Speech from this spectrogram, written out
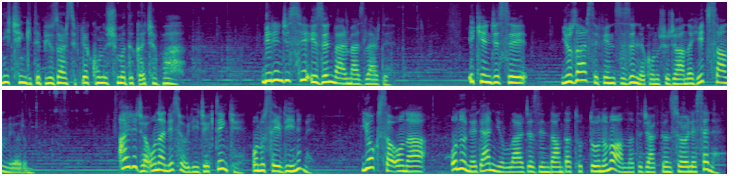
Niçin gidip Yüzarsif'le konuşmadık acaba? Birincisi izin vermezlerdi. İkincisi Yüzarsif'in sizinle konuşacağını hiç sanmıyorum. Ayrıca ona ne söyleyecektin ki? Onu sevdiğini mi? Yoksa ona onu neden yıllarca zindanda tuttuğunu mu anlatacaktın söylesene.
